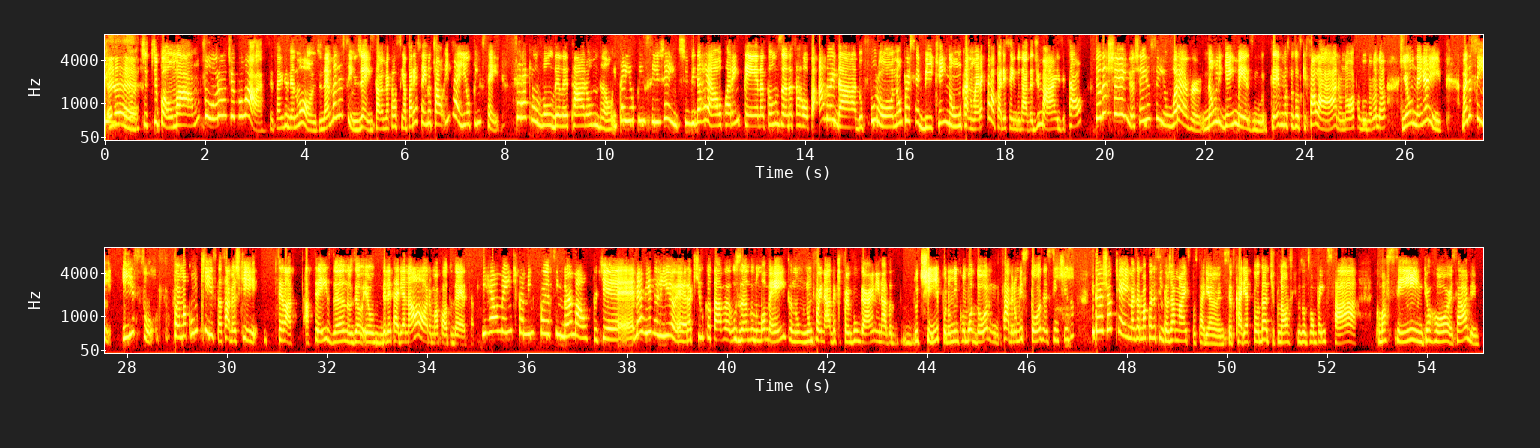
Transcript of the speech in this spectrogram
é. Tipo, uma, um furo, tipo lá. Você tá entendendo onde, né? Mas assim, gente, tava minha calcinha aparecendo e tal. E daí eu pensei, será que eu vou deletar ou não? E daí eu pensei, gente, vida real, quarentena, tô usando essa roupa adoidado, furou, não percebi, quem nunca, não era que tava aparecendo nada demais e tal. Eu deixei, eu achei assim, whatever. Não liguei mesmo. Teve umas pessoas que falaram, nossa, não, não, não. E eu nem aí. Mas assim, isso foi uma conquista, sabe? Acho que, sei lá, há três anos eu, eu deletaria na hora uma foto dessa. E realmente, para mim, foi assim, normal, porque é minha vida ali, era aquilo que eu tava usando no momento, não, não foi nada que foi vulgar, nem nada do tipo, não me incomodou, sabe? Não me expôs nesse sentido. Então eu achei ok, mas era uma coisa assim que eu jamais postaria antes. Eu ficaria toda, tipo, nossa, o que os outros vão pensar? Como assim? Que horror, sabe?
